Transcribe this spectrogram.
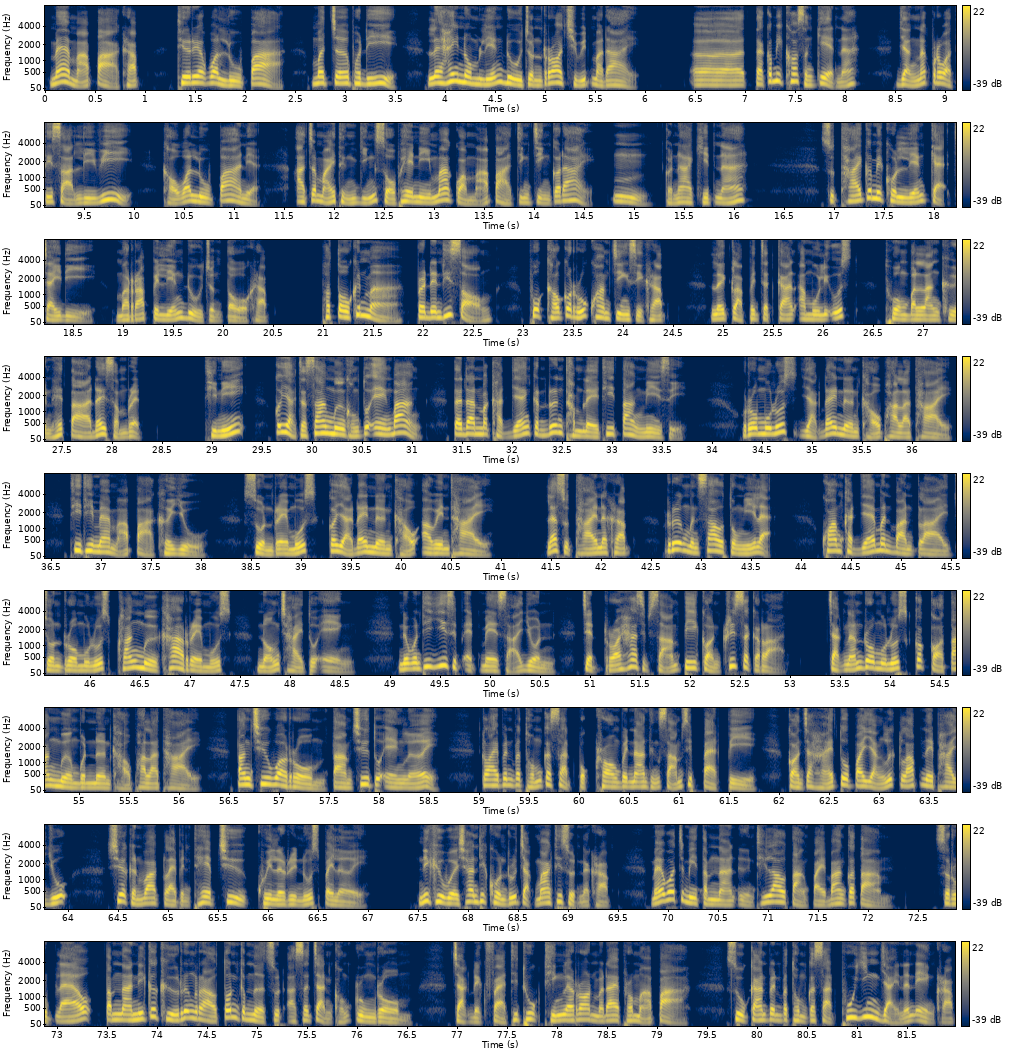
แม่หมาป่าครับ ที่เรียกว่าลูป้า มาเจอพอดีเลยให้นมเลี้ยงดูจนรอดชีวิตมาได้ เอ่อ แต่ก็มีข้อสังเกตนะ อย่างนักประวัติศาสตร์ลีวีเขาว่าลูป้าเนี่ยอาจจะหมายถึงหญิงโสเพณีมากกว่าหมาป่าจริง ๆ ก็ได้ อืม ก็น่าคิดนะ สุดท้ายก็มีคนเลี้ยงแกะใจดี มารับไปเลี้ยงดูจนโตครับ พอโตขึ้นมา ประเด็นที่สองพวกเขาก็รู้ความจริงสิครับ เลยกลับไปจัดการอามูลิอุสทวงบัลลังก์คืนให้ตาได้สำเร็จ ทีนี้ก็อยากจะสร้างเมืองของตัวเองบ้าง แต่ดันมาขัดแย้งกันเรื่องทำเลที่ตั้งนี่สิ โรมูลุสอยากได้เนินเขาพาลาไทยที่ที่แม่หมาป่าเคยอยู่ ส่วนเรมุสก็อยากได้เนินเขาอาเวนไทยและสุดท้ายนะครับ เรื่องมันเศร้าตรงนี้แหละ ความขัดแย้งมันบานปลายจนโรมูลุสพลั้งมือฆ่าเรมุสน้องชายตัวเอง ในวันที่ 21 เมษายน 753 ปีก่อนคริสต์ศักราช จากนั้นโรมูลุสก็ก่อตั้งเมืองบนเนินเขาพาลาไทยตั้งชื่อว่าโรมตามชื่อตัวเองเลย กลายเป็นปฐมกษัตริย์ปกครองไปนานถึง 38 ปี ก่อนจะหายตัวไปอย่างลึกลับในพายุ เชื่อกันว่ากลายเป็นเทพชื่อควิลรินุสไปเลย นี่คือเวอร์ชั่นที่คนรู้จักมากที่สุดนะครับ แม้ว่าจะมีตำนานอื่นที่เล่าต่างไปบ้างก็ตาม สรุปแล้วตำนานนี้ก็คือเรื่องราวต้นกำเนิดสุดอัศจรรย์ของกรุงโรม จากเด็กแฝดที่ถูกทิ้งและรอดมาได้เพราะหมาป่า สู่การเป็นปฐมกษัตริย์ผู้ยิ่งใหญ่นั่นเองครับ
